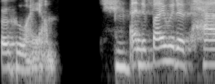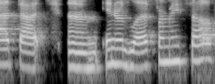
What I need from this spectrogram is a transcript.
for who I am. Mm-hmm. And if I would have had that um, inner love for myself,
